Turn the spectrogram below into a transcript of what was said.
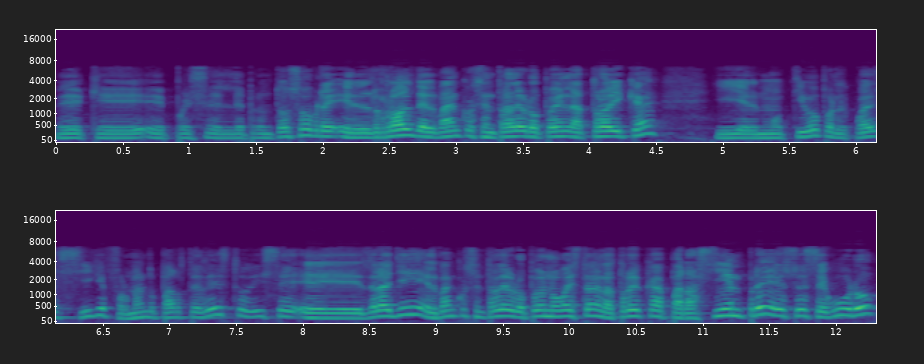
eh, que eh, pues le preguntó sobre el rol del Banco Central Europeo en la troika y el motivo por el cual sigue formando parte de esto dice Draghi el Banco Central Europeo no va a estar en la troika para siempre eso es seguro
